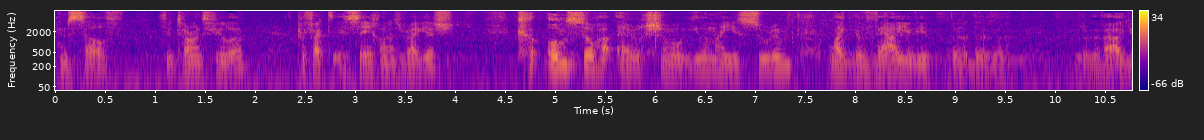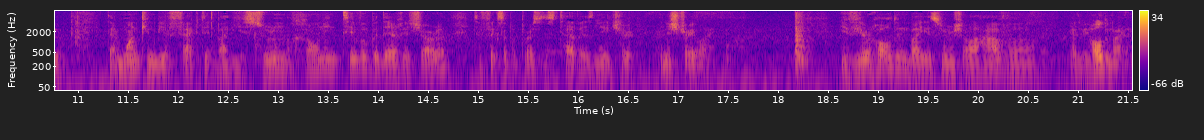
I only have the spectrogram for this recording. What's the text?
himself through Torah and perfect his seichel and his ha'yisurim, like the value, the, the, the, the value that one can be affected by the yisurim, lachonin, tivu b'derech to fix up a person's teva, his nature, in a straight way. If you're holding by yisurim shalahava, you have to be holding by it.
